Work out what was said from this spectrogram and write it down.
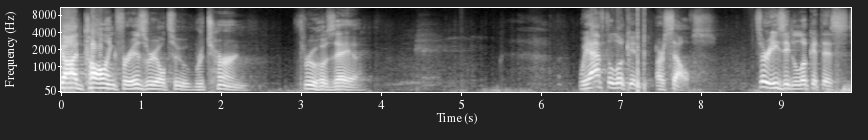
God calling for Israel to return through Hosea, we have to look at ourselves. It's very easy to look at this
